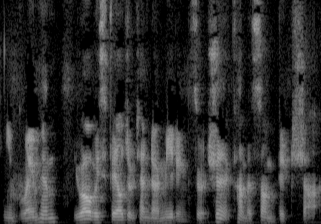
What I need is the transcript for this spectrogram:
Can you blame him? You always fail to attend our meetings, so it shouldn't come as some big shock.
